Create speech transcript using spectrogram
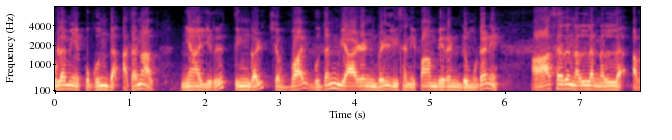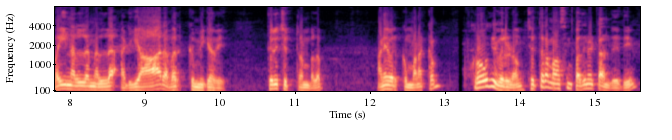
உளமே புகுந்த அதனால் ஞாயிறு திங்கள் செவ்வாய் புதன் வியாழன் வெள்ளி சனி பாம்பிரண்டு முடனே ஆசரு நல்ல நல்ல அவை நல்ல நல்ல அடியார் அவர்க்கு மிகவே. திருச்சிற்றம்பலம். அனைவருக்கும் வணக்கம். குரோதி வருடம் சித்திர மாசம் பதினெட்டாம் தேதி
